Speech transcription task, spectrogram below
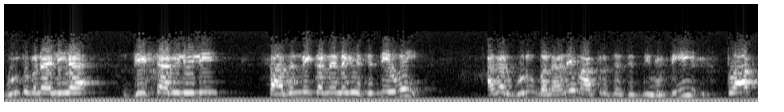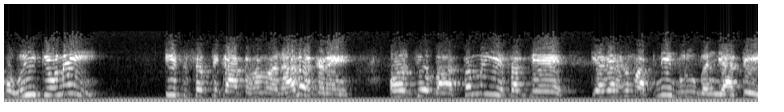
गुरु तो बना लिया, दीक्षा भी ले ली साधन भी करने लगे, सिद्धि हो गई। अगर गुरु बनाने मात्र से सिद्धि होती तो आपको हुई क्यों नहीं? इस सत्य का तो हम अनादर करें। और जो वास्तव में ये सत्य है कि अगर हम अपने गुरु बन जाते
